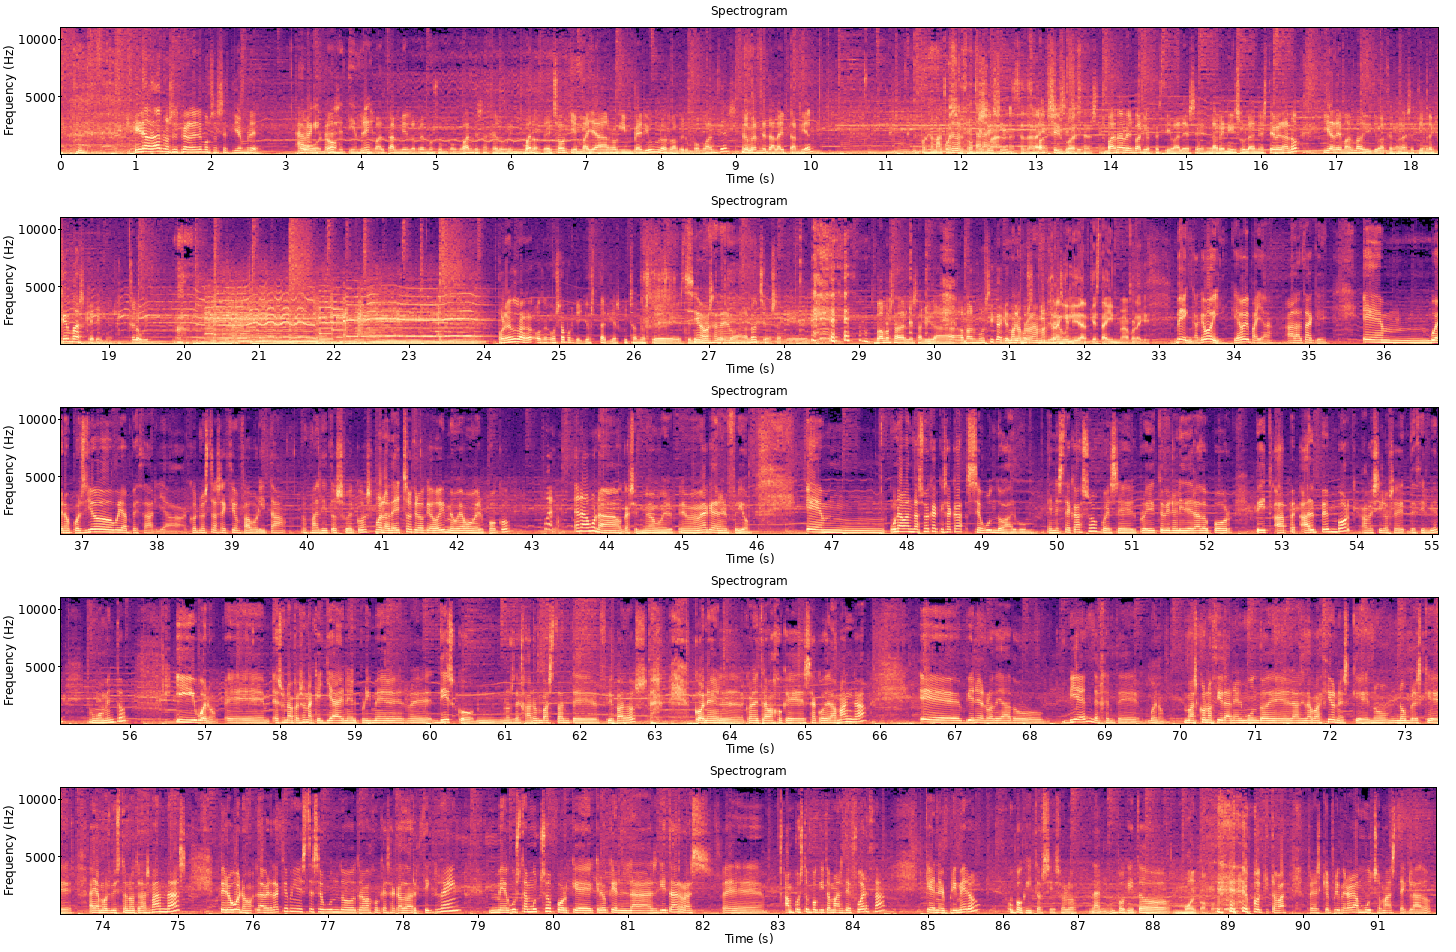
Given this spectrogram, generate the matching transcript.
Y nada, nos esperaremos a septiembre. Habrá O que esperar a no. septiembre. Igual también los vemos un poco antes a Halloween. Bueno, de hecho, quien vaya a Rock Imperium los va a ver un poco antes. Creo que Z Live también. Pues no me acuerdo del Z Live. sí, sí. Sí, puede ser, sí. Van a haber varios festivales en la península en este verano y además Madrid y Barcelona en septiembre. ¿Qué más queremos? Halloween. Poned otra, otra cosa porque yo estaría escuchando este, este Sí, vamos a hacer toda la noche, o sea que vamos a darle salida a más música que Bueno, programa. Tranquilidad, que está Inma por aquí. Venga, que voy, que voy para allá, al ataque. Em, bueno, pues yo voy a empezar ya con nuestra sección favorita, los malditos suecos. Bueno, de hecho creo que hoy me voy a mover poco. Bueno, en alguna ocasión me voy a mover, pero me voy a quedar en el frío. Em, una banda sueca que saca segundo álbum. En este caso, pues el proyecto viene liderado por Pete Alpenborg, a ver si lo sé decir bien, en un momento. Y bueno, eh, es una persona que ya en el primer eh, disco nos dejaron bastante flipados con el, con el trabajo que sacó de la manga. Eh, viene rodeado bien de gente, bueno, más conocida en el mundo de las grabaciones que no nombres que hayamos visto en otras bandas. Pero bueno, la verdad que a mí este segundo trabajo que ha sacado Arctic Rain me gusta mucho porque creo que las guitarras eh, han puesto un poquito más de fuerza que en el primero. Un poquito, sí, solo, Dani, un poquito Muy poco. un poquito más, pero es que el primero era mucho más teclado.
